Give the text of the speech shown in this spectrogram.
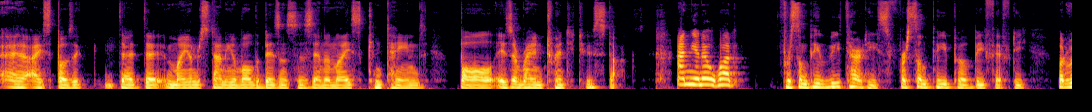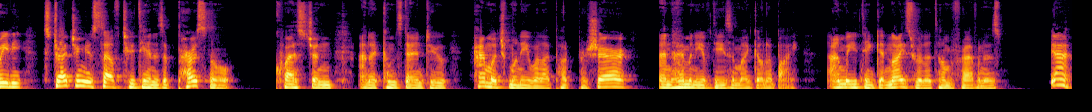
uh, I suppose it, the, the, my understanding of all the businesses in a nice contained ball is around 22 stocks. And you know what? For some people, be 30s. For some people, be 50. But really, stretching yourself too thin is a personal question, and it comes down to how much money will I put per share, and how many of these am I going to buy? And we think a nice rule of thumb for Evan is, yeah,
